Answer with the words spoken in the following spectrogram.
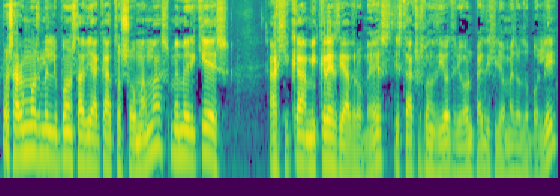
Προσαρμόζουμε λοιπόν σταδιακά το σώμα μας με μερικές αρχικά μικρές διαδρομές, της τάξης των 2, 3, 5 χιλιόμετρων το πολύ,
